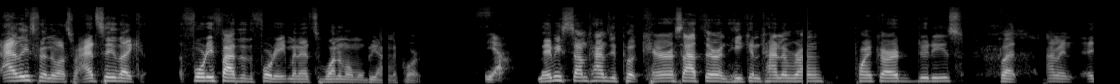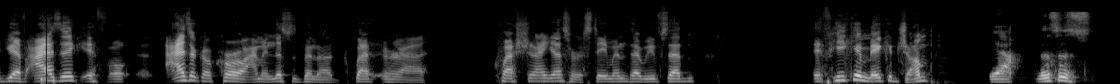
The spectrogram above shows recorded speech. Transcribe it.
at least for the most part. I'd say like 45 of the 48 minutes, one of them will be on the court. Yeah. Maybe sometimes you put Caris out there and he can kind of run point guard duties. But I mean, you have Isaac. If uh, Isaac Okoro, I mean, this has been a, or a question, I guess, or a statement that we've said. If he can make a jump, Yeah. This is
